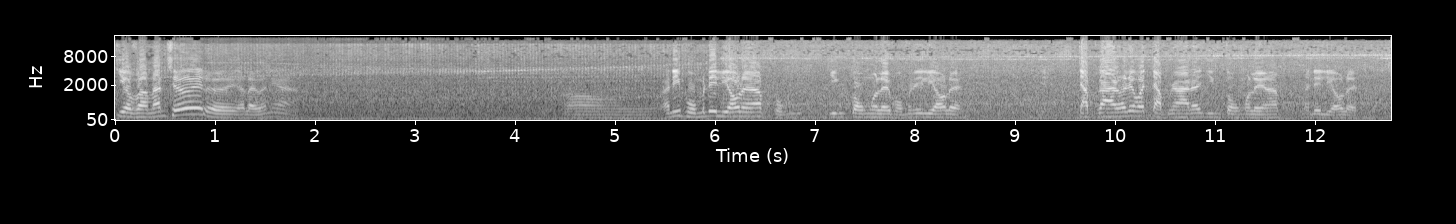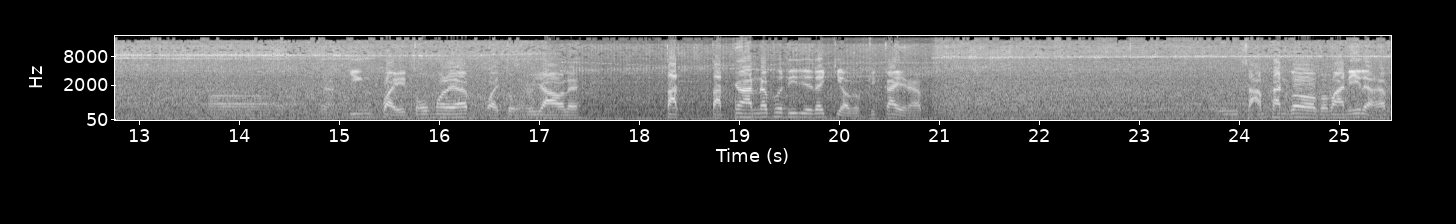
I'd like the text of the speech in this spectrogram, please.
เกี่ยวฝั่งนั้นเฉยเลยอะไรวะเนี่ย อันนี้ผมไม่ได้เลี้ยวเลยครับผมยิงตรงมาเลย ผมไม่ได้เลี้ยวเลย จับงานเขาเรียกว่าจับงานแล้วยิงตรงมาเลยครับไม่ได้เลี้ยวเลยยิงปล่อยตรงมาเลยครับปล่อยตรงยาวๆเลย ตัดตัดงานนะเพื่อที่จะได้เกี่ยวแบบใกล้ๆนะครับสามคันก็ประมาณนี้แหละครับ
